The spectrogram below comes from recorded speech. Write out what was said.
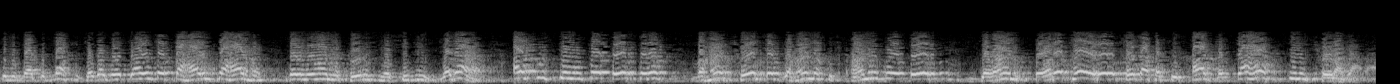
کہ وہ بیت اللہ کی جگہ جو چاہے تو پہاڑی پہاڑ ہے درمیان میں تھوڑی سی نصیبی جگہ ہے۔ اب اس کے اوپر ایک طرف وہاں چھوڑ کر جہاں نہ کچھ کھانے کو، ایک جوان عورت ہے، ایک چھوٹا سا خاص بچہ ہے، انہیں چھوڑا جا رہا ہے۔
